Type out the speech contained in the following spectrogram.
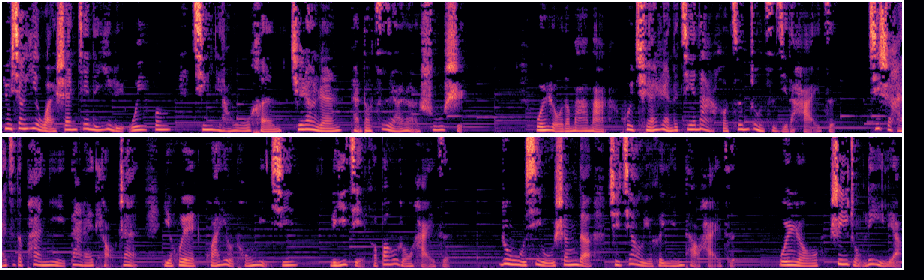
又像夜晚山间的一缕微风，清凉无痕，却让人感到自然而舒适。温柔的妈妈会全然的接纳和尊重自己的孩子，即使孩子的叛逆带来挑战，也会怀有同理心，理解和包容孩子，润物细无声的去教育和引导孩子。温柔是一种力量。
